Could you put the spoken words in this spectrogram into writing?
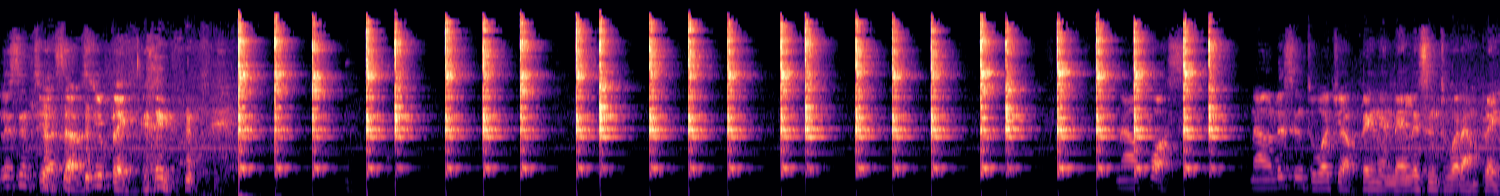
Listen to yourselves. You play. now, pause. Now, listen to what you are playing and then listen to what I'm playing.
